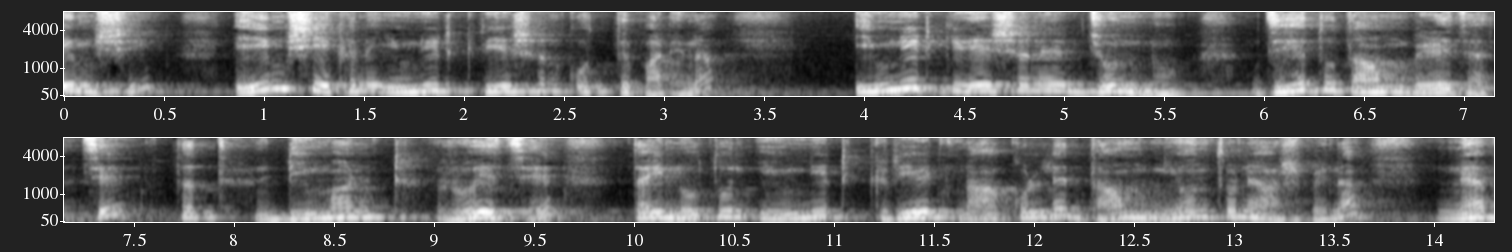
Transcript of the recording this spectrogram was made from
এমসি এমসি এখানে ইউনিট ক্রিয়েশন করতে পারে না। ইউনিট ক্রিয়েশনের জন্য যেহেতু দাম বেড়ে যাচ্ছে, অর্থাৎ ডিমান্ড রয়েছে, তাই নতুন ইউনিট ক্রিয়েট না করলে দাম নিয়ন্ত্রণে আসবে না ন্যাপ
